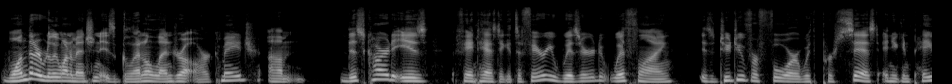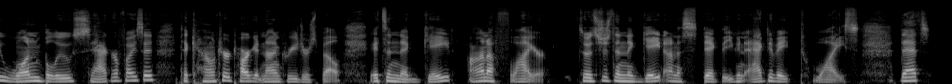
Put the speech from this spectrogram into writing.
One that I really want to mention is Glen Elendra Archmage. Um, this card is fantastic. It's a fairy wizard with flying is a 2 2 for 4 with persist, and you can pay one blue, sacrifice it to counter target non creature spell. It's a negate on a flyer. So it's just a negate on a stick that you can activate twice. That's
